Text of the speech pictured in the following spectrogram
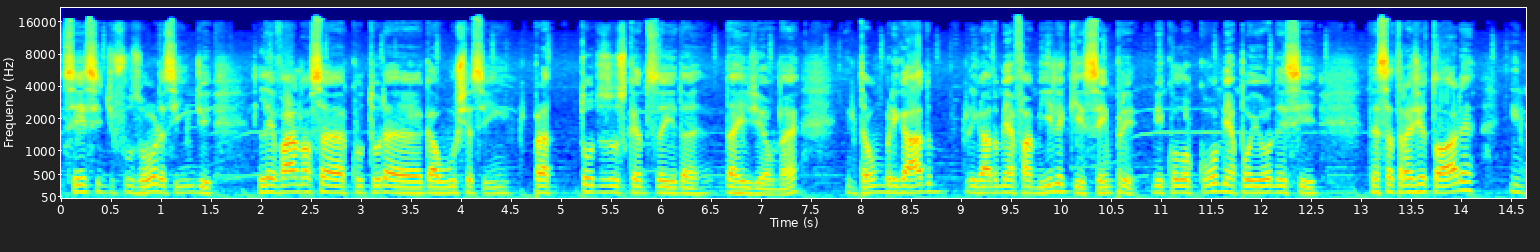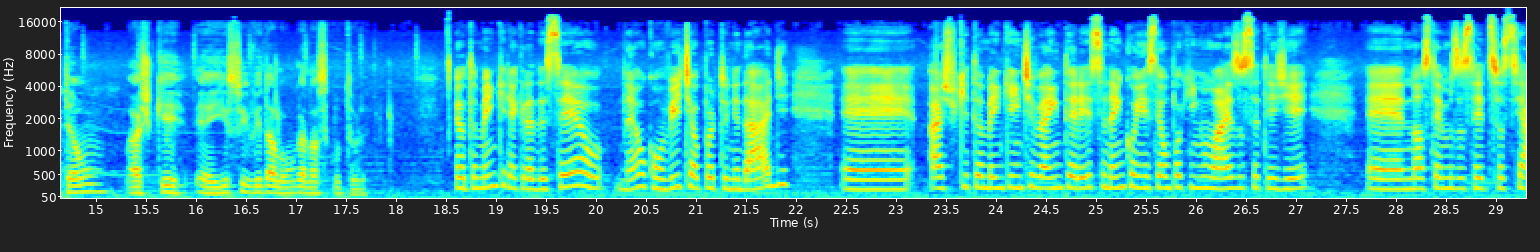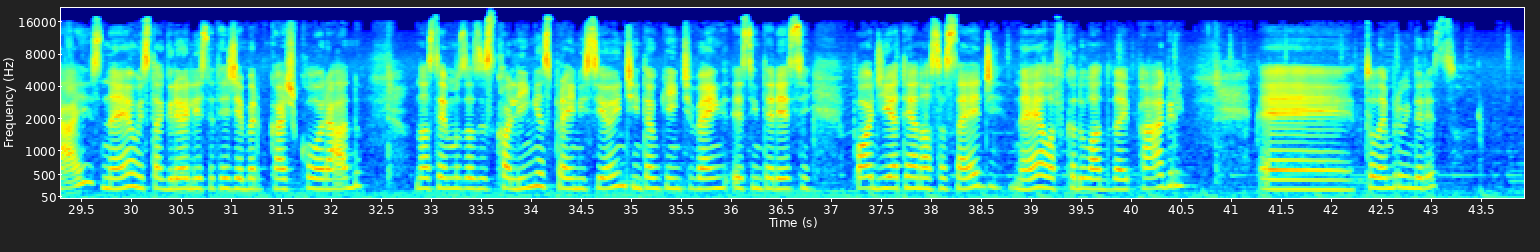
ser esse difusor assim de levar a nossa cultura gaúcha assim para todos os cantos aí da, da região, né? Então, obrigado, obrigado minha família que sempre me colocou, me apoiou nesse nessa trajetória. Então, acho que é isso e vida longa a nossa cultura. Eu também queria agradecer o, né, o convite, a oportunidade. É, acho que também quem tiver interesse né, em conhecer um pouquinho mais o CTG, é, nós temos as redes sociais, né? O Instagram ali, CTG Barbucacho Colorado. Nós temos as escolinhas para iniciante, então quem tiver esse interesse pode ir até a nossa sede, né? Ela fica do lado da Ipagre. É, tu lembra o endereço?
